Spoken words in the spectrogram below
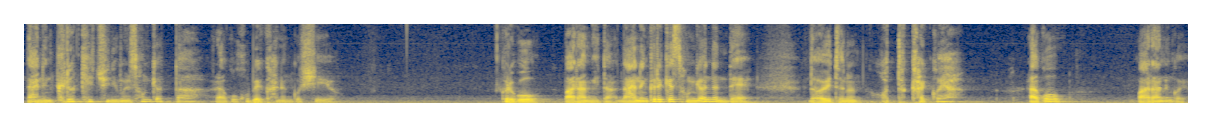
나는 그렇게 주님을 섬겼다라고 고백하는 것이에요. 그리고 말합니다. 나는 그렇게 섬겼는데 너희들은 어떡할 거야? 라고 말하는 거예요.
